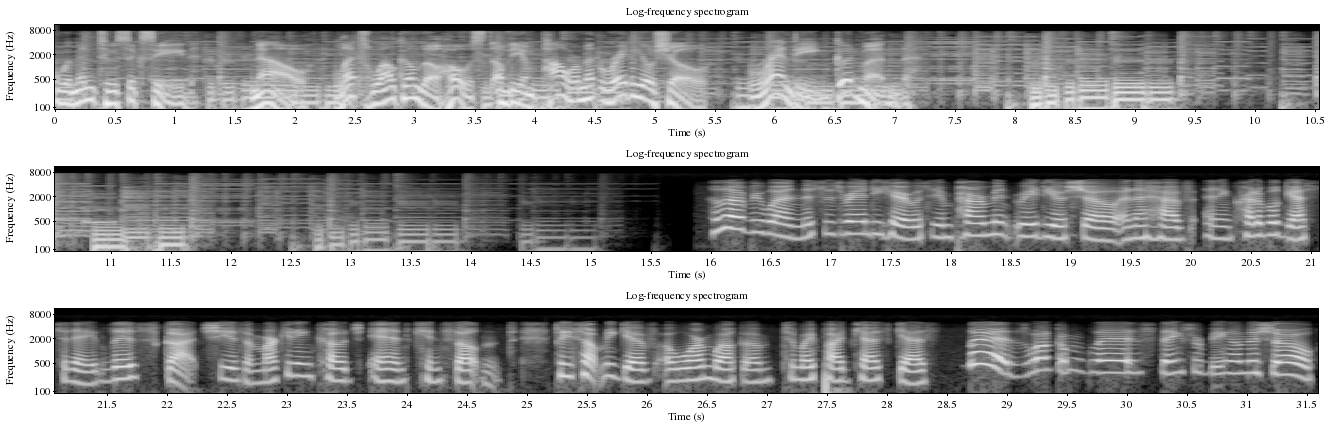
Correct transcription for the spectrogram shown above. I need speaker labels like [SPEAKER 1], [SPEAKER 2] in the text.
[SPEAKER 1] Women to Succeed. Now, let's welcome the host of the Empowerment Radio Show, Randi Goodman.
[SPEAKER 2] Hello, everyone. This is Randi here with the Empowerment Radio Show, and I have an incredible guest today, Liz Scott. She is a marketing coach and consultant. Please help me give a warm welcome to my podcast guest, Liz. Welcome, Liz. Thanks for being on the show.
